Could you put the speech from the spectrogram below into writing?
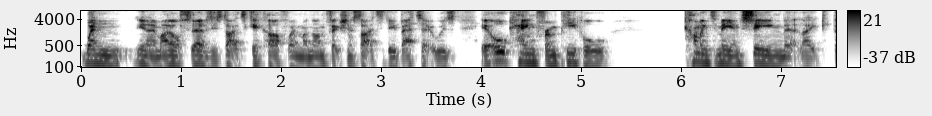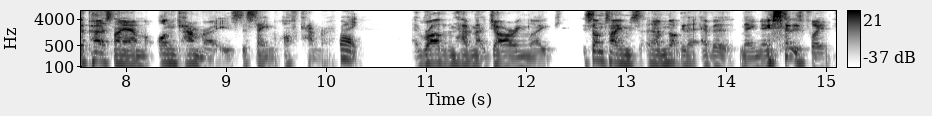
when you know my author services started to kick off, when my nonfiction started to do better, it was it all came from people coming to me and seeing that like the person I am on camera is the same off camera, right? Rather than having that jarring like sometimes, and I'm not going to ever name names at this point,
